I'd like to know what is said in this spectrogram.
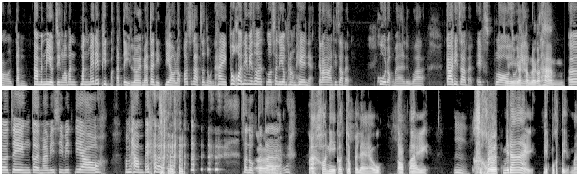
นอนแต่อะมันมีอยู่จริงแล้วมันมันไม่ได้ผิดปกติเลยแม้แต่นิดเดียว แล้วก็สนับสนุนให้ ทุกคนที่มีรสนิยมทางเพศเนี่ย กล้าที่จะแบบพูดออกมาหรือว่ากล้าที่จะแบบ explore จริงตัวอยากเองทำอะไรก็ทเออจริงเกิดมามีชีวิตเดียวทำทำไปเถอะ สนุกจะตายำอะข้อนี้ก็จบไปแล้ว ต่อไปอืม squirt ไม่ได้ ผิดปกติไหม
